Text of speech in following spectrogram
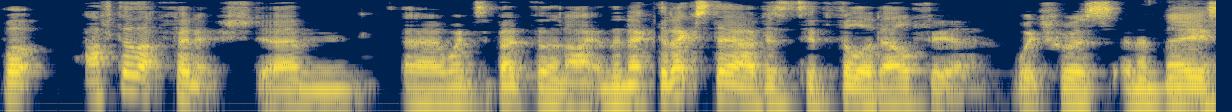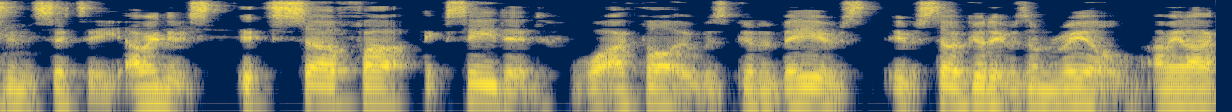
but after that finished, um, uh, went to bed for the night, and the next the next day I visited Philadelphia, which was an amazing city. I mean, it's it's so far exceeded what I thought it was going to be. It was it was so good, it was unreal. I mean, I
